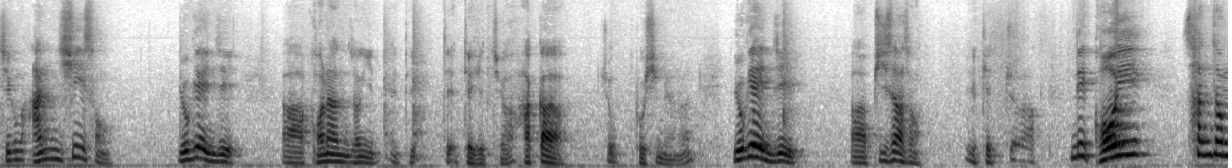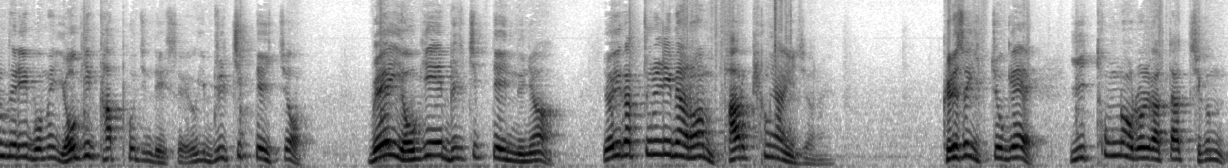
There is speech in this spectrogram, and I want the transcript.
지금 안시성. 요게 이제 아, 권한성이 되, 되, 겠죠 아까 쭉 보시면은 요게 이제 아, 비사성 이렇게 쭉. 근데 거의 산성들이 보면 여기 다 포진돼 있어요. 여기 밀집돼 있죠. 왜 여기에 밀집돼 있느냐? 여기가 뚫리면은 바로 평양이잖아요. 그래서 이쪽에 이 통로를 갖다 지금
